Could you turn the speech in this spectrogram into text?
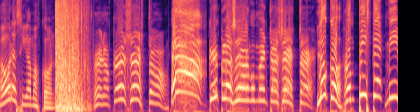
Ahora sigamos con... ¿Pero qué es esto? ¡Ah! ¿Qué clase de argumento es este? ¡Loco! ¡Rompiste mi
